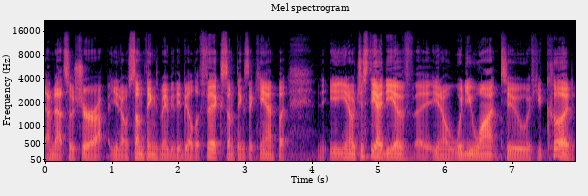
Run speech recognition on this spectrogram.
I'm not so sure. You know, some things maybe they'd be able to fix, some things they can't. But you know, just the idea of uh, you know, would you want to, if you could,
